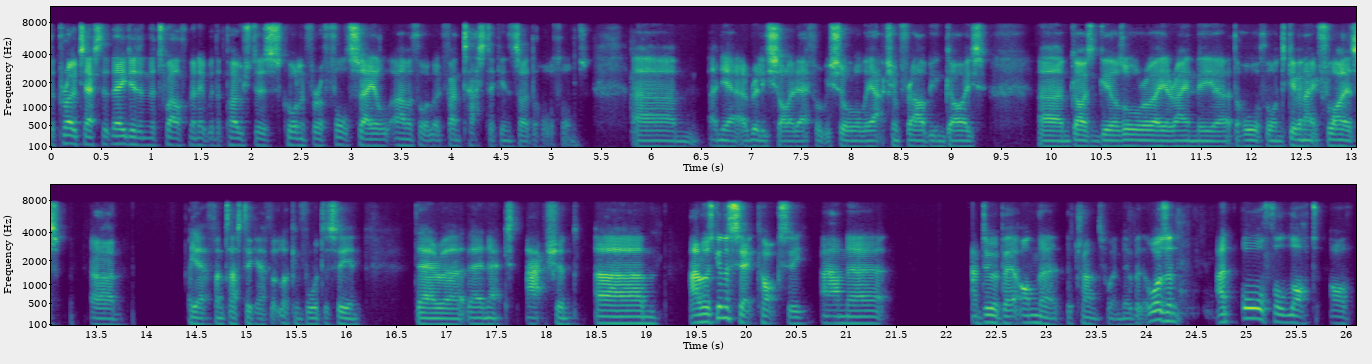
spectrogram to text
the protest that they did in the 12th minute with the posters calling for a full sale. Um, I thought it looked fantastic inside the Hawthorns. Um, and yeah, a really solid effort. We saw all the Action for Albion guys, um, guys and girls all the way around the uh, the Hawthorns giving out flyers. Um, yeah, fantastic effort. Looking forward to seeing their uh, their next action. Um, I was going to sit Coxey and uh, and do a bit on the the transfer window, but there wasn't an awful lot of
